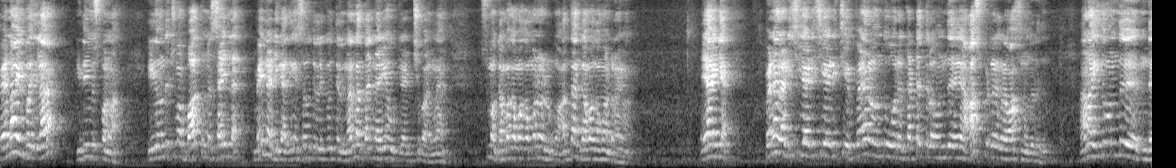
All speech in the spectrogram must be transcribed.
பெனாயில் பதிலாக இது யூஸ் பண்ணலாம். இது வந்து சும்மா பாத்ரூம் சைடில் மெயின் அடிக்காதீங்க. செவுத்துல கிவுத்துல நல்லா தண்ணி நிறைய ஊற்றி அடிச்சு பாருங்களேன். சும்மா கம கம கமன்னு இருக்கும். அதுதான் கம கமன்றாங்க. ஏன் ஐடியா பெனால் அடிச்சு அடிச்சு அடிச்சு பெனால் வந்து ஒரு கட்டத்தில் வந்து ஹாஸ்பிட்டல் இருக்கிற வாசனை வந்துடுது. ஆனால் இது வந்து இந்த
